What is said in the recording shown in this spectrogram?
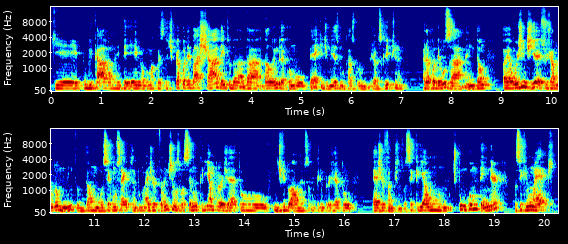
que publicavam no NPM, alguma coisa do tipo, para poder baixar dentro da, da, da Lambda, como o package mesmo, no caso do JavaScript, né? Para poder usar, né? Então é, hoje em dia isso já mudou muito, então você consegue, por exemplo, no Azure Functions, você não cria um projeto individual, né? Você não cria um projeto Azure Functions, você cria um tipo um container, você cria um app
